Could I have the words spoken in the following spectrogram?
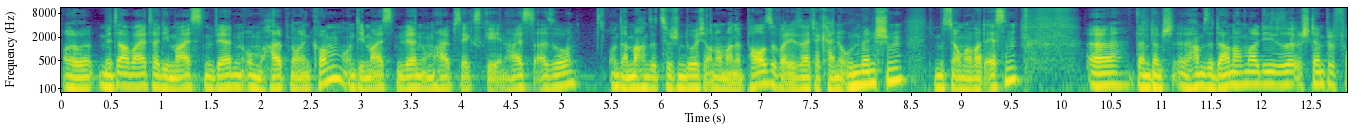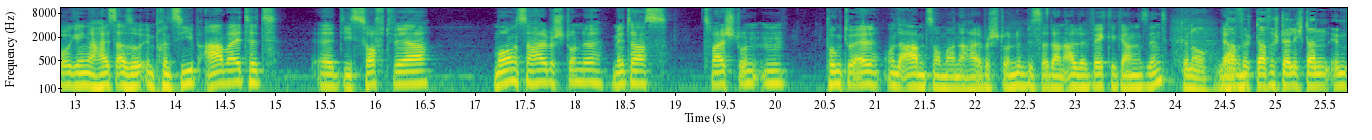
eure Mitarbeiter, die meisten werden um halb neun kommen und die meisten werden um halb sechs gehen. Heißt also, und dann machen sie zwischendurch auch nochmal eine Pause, weil ihr seid ja keine Unmenschen, die müssen ja auch mal was essen. Äh, dann, dann haben sie da nochmal diese Stempelvorgänge. Heißt also im Prinzip arbeitet äh, die Software morgens eine halbe Stunde, mittags zwei Stunden, punktuell und abends nochmal eine halbe Stunde, bis sie dann alle weggegangen sind. Genau. Ja, dafür, dafür stelle ich dann im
